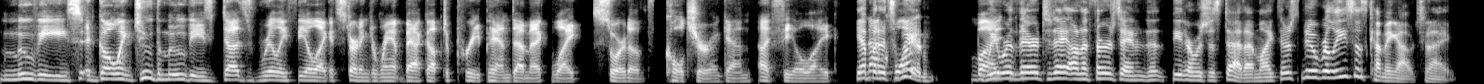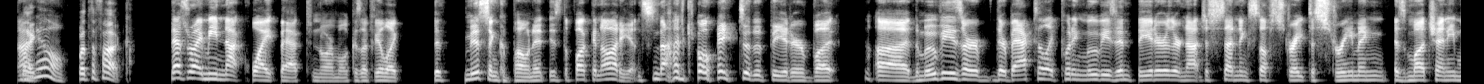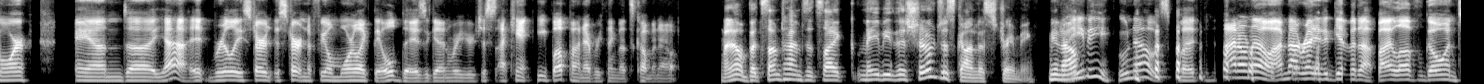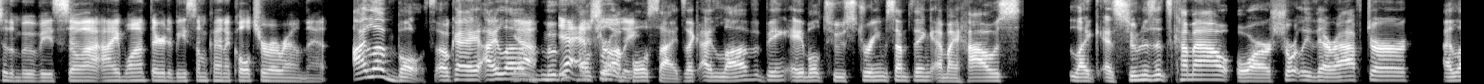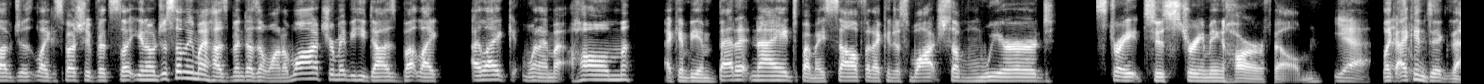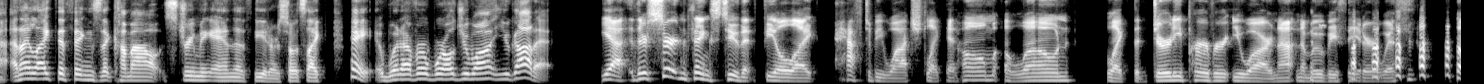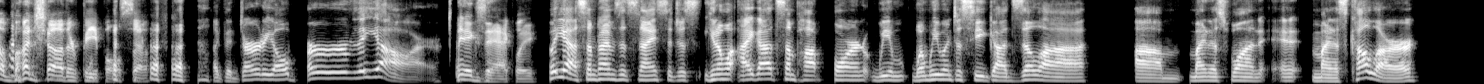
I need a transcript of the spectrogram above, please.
movies going to the movies does really feel like it's starting to ramp back up to pre-pandemic like sort of culture again. I feel like. Yeah, Not but it's quite, weird. But we were there today on a Thursday and the theater was just dead. I'm like, there's new releases coming out tonight. I know. what the fuck? That's what I mean, not quite back to normal, because I feel like the missing component is the fucking audience not going to the theater. But uh the movies are they're back to like putting movies in theater. They're not just sending stuff straight to streaming as much anymore. And uh yeah, it really start it's starting to feel more like the old days again, where you're just I can't keep up on everything that's coming out. I know, but sometimes it's like maybe this should have just gone to streaming, you know? Maybe who knows? But I don't know. I'm not ready to give it up. I love going to the movies, so I, I want there to be some kind of culture around that. I love both. Okay. I love Yeah. movie Yeah, culture absolutely. on both sides. Like, I love being able to stream something at my house, like as soon as it's come out or shortly thereafter. I love just like, especially if it's like, you know, just something my husband doesn't want to watch, or maybe he does, but like, I like when I'm at home, I can be in bed at night by myself and I can just watch some weird straight to streaming horror film. Yeah, Like I can dig that. And I like the things that come out streaming and the theater. So it's like, hey, whatever world you want, you got it. Yeah, there's certain things too that feel like have to be watched like at home alone, like the dirty pervert you are, not in a movie theater with a bunch of other people. So like the dirty old perv that you are. exactly. But yeah, sometimes it's nice to just, you know what? I got some popcorn. We when we went to see Godzilla um minus one eh, minus color.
